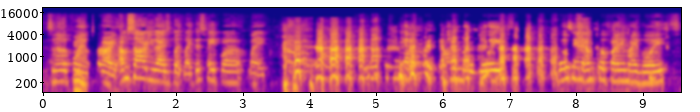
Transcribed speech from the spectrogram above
It's another point. Mm. I'm sorry. I'm sorry, you guys, but like this paper, like. I'm still finding my voice. I'm still finding my voice.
